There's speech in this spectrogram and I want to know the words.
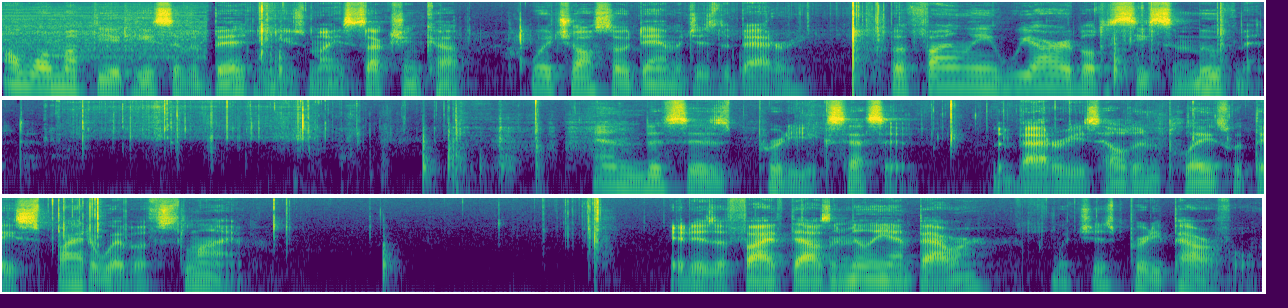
I'll warm up the adhesive a bit and use my suction cup, which also damages the battery. But finally, we are able to see some movement. And this is pretty excessive. The battery is held in place with a spiderweb of slime. It is a 5000 milliamp hour, which is pretty powerful.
